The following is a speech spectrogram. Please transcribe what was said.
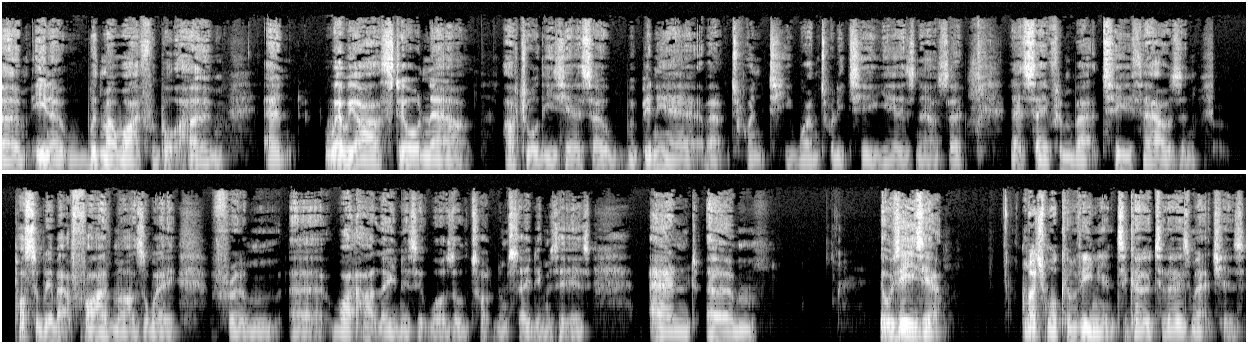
um, you know, with my wife. We bought a home and where we are still now after all these years. So we've been here about 21, 22 years now. So let's say from about 2000, possibly about five miles away from uh, White Hart Lane as it was, or Tottenham Stadium as it is. And um, it was easier, much more convenient to go to those matches.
